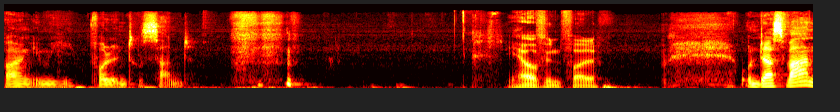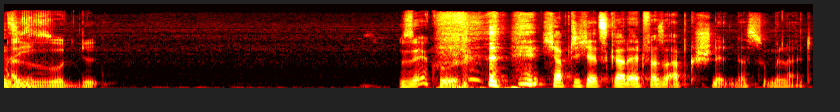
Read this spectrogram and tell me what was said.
Fragen irgendwie voll interessant. ja, auf jeden Fall. Und das waren sie. Also so. Sehr cool. ich habe dich jetzt gerade etwas abgeschnitten, das tut mir leid.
